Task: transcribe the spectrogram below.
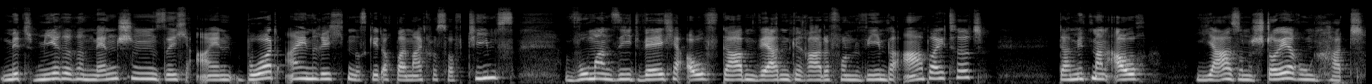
mit mehreren Menschen sich ein Board einrichten. Das geht auch bei Microsoft Teams, wo man sieht, welche Aufgaben werden gerade von wem bearbeitet, damit man auch ja so eine Steuerung hat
